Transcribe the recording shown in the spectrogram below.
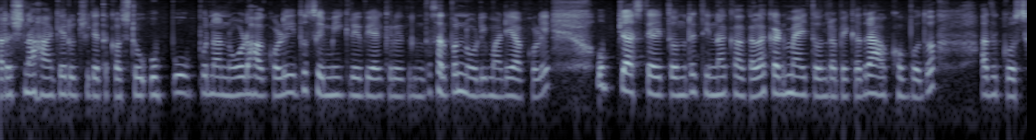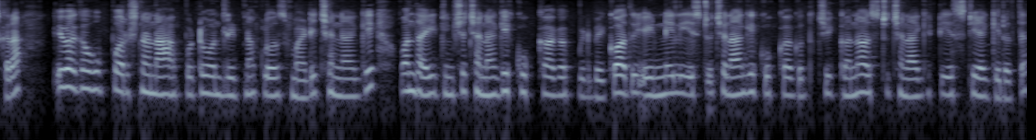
ಅರಶಿನ ಹಾಗೆ ರುಚಿಗೆ ತಕ್ಕಷ್ಟು ಉಪ್ಪು, ಉಪ್ಪನ್ನ ನೋಡಿ ಹಾಕ್ಕೊಳ್ಳಿ ಇದು ಸೆಮಿ ಗ್ರೇವಿ ಆಗಿರೋದ್ರಿಂದ ಸ್ವಲ್ಪ ನೋಡಿ ಮಾಡಿ ಹಾಕ್ಕೊಳ್ಳಿ ಉಪ್ಪು ಜಾಸ್ತಿ ಆಯಿತು ಅಂದರೆ ತಿನ್ನೋಕ್ಕಾಗಲ್ಲ, ಕಡಿಮೆ ಆಯಿತು ಅಂದರೆ ಬೇಕಾದರೆ ಹಾಕ್ಕೊಬೋದು. ಅದಕ್ಕೋಸ್ಕರ ಇವಾಗ ಉಪ್ಪು ಅರ್ಶನ ಹಾಕ್ಬಿಟ್ಟು ಒಂದು ಲಿಡ್ನ ಕ್ಲೋಸ್ ಮಾಡಿ ಚೆನ್ನಾಗಿ ಒಂದು ಐದು ನಿಮಿಷ ಚೆನ್ನಾಗಿ ಕುಕ್ ಆಗಕ್ಕೆ ಬಿಡಬೇಕು. ಅದು ಎಣ್ಣೆಯಲ್ಲಿ ಎಷ್ಟು ಚೆನ್ನಾಗಿ ಕುಕ್ ಆಗುತ್ತೆ ಚಿಕನ್ನು ಅಷ್ಟು ಚೆನ್ನಾಗಿ ಟೇಸ್ಟಿಯಾಗಿರುತ್ತೆ.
